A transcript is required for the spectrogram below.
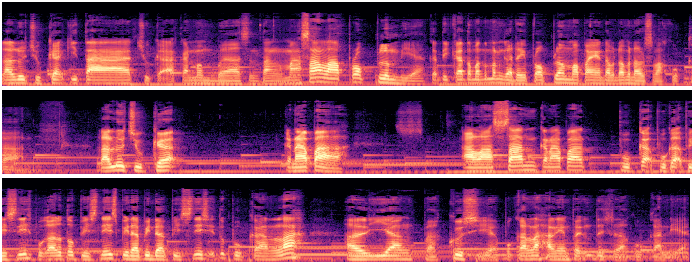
Lalu juga kita juga akan membahas tentang masalah problem ya. Ketika teman-teman nggak ada problem apa yang teman-teman harus lakukan. Lalu juga kenapa alasan kenapa buka-buka bisnis, buka tutup bisnis, pindah-pindah bisnis itu bukanlah hal yang bagus ya, bukanlah hal yang baik untuk dilakukan ya.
